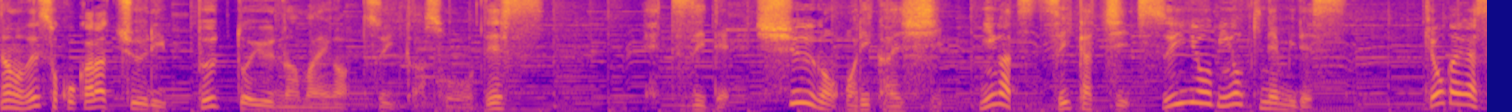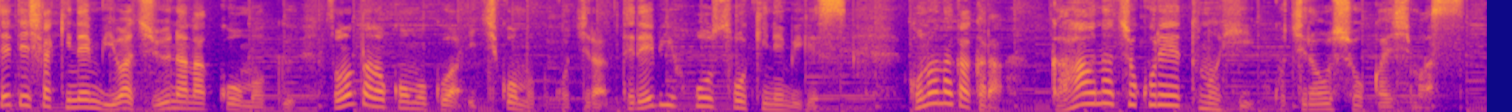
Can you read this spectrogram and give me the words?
なのでそこからチューリップという名前がついたそうです。続いて、週の折り返し2月1日水曜日の記念日です。協会が制定した記念日は17項目。その他の項目は1項目。こちら、テレビ放送記念日です。この中から、ガーナチョコレートの日、こちらを紹介します。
